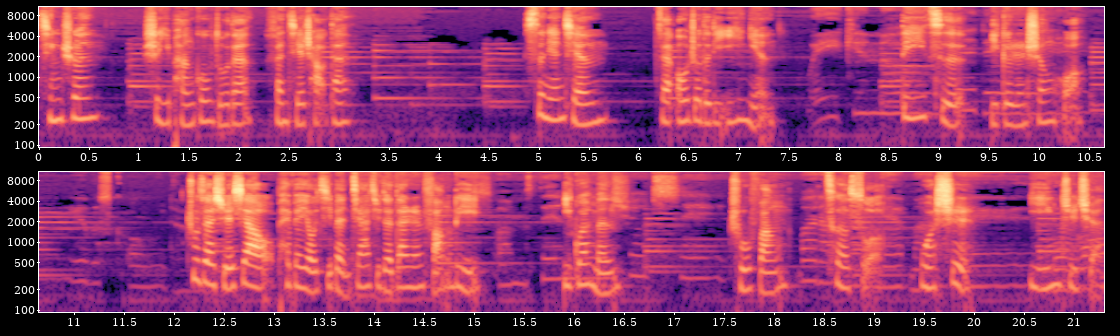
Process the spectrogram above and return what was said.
青春是一盘孤独的番茄炒蛋。四年前，在欧洲的第一年，第一次一个人生活，住在学校配备有基本家具的单人房里，一关门，厨房、厕所、卧室一应俱全，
